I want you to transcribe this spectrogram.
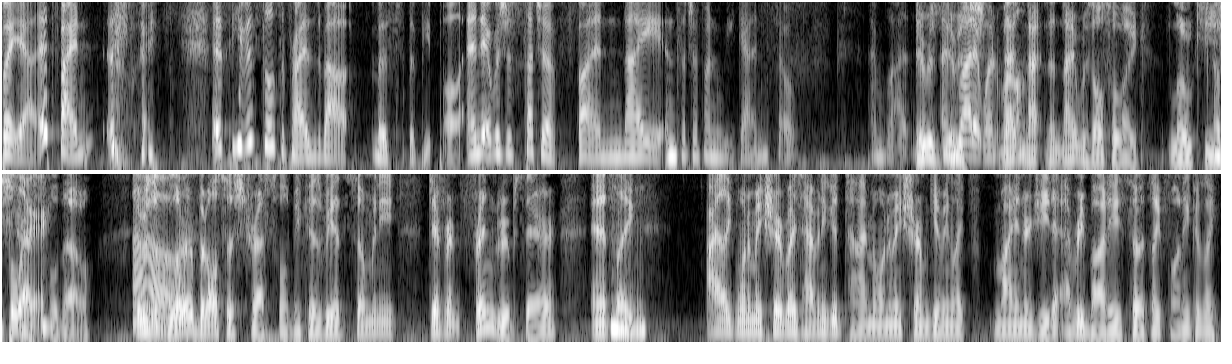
but yeah, it's fine. It's fine. It, he was still surprised about most of the people, and it was just such a fun night and such a fun weekend. So I'm glad. It was. I'm it was. glad it went well. That night, that night was also like low key stressful though. It was a Oh. blur, but also stressful because we had so many different friend groups there, and it's like Mm-hmm. I like want to make sure everybody's having a good time. I want to make sure I'm giving like my energy to everybody. So it's like funny because like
